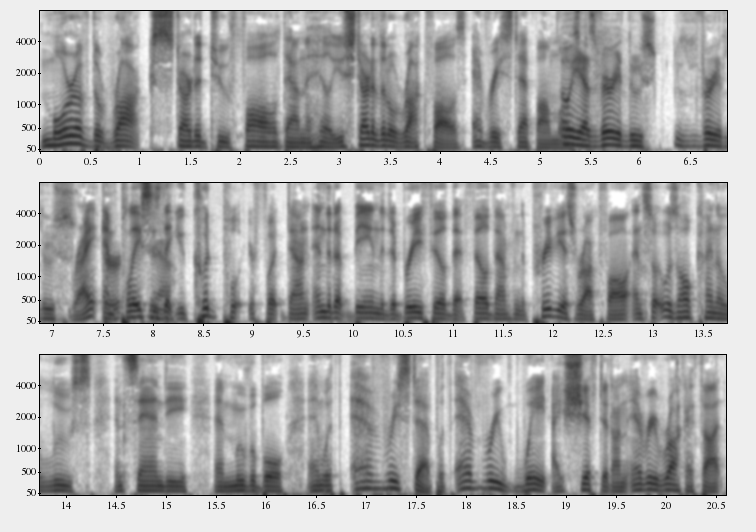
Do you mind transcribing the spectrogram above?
more of the rocks started to fall down the hill you started little rock falls every step almost Oh yeah, it's very loose. Very loose. right and dirt. places Yeah. that you could put your foot down ended up being the debris field that fell down from the previous rock fall and so it was all kind of loose and sandy and movable and with every step with every weight i shifted on every rock i thought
